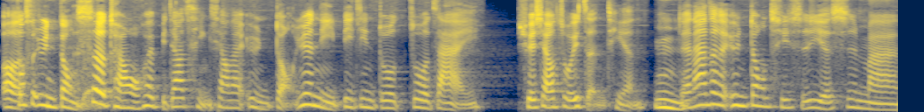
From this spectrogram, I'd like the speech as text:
呃，都是运动的社团。我会比较倾向在运动，因为你毕竟多坐在学校坐一整天，嗯，对。那这个运动其实也是蛮，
